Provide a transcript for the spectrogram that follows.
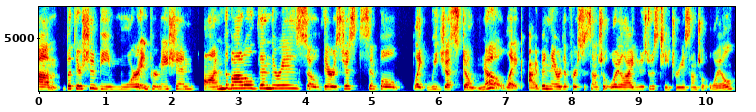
Um, but there should be more information on the bottle than there is. So there's just simple, like, we just don't know. Like, I've been there. The first essential oil I used was tea tree essential oil.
